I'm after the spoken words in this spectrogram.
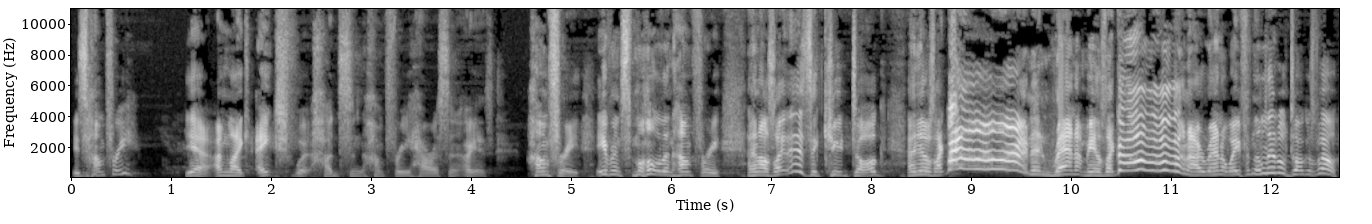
Is Humphrey? Yeah, I'm like H, Hudson, Humphrey, Harrison. Oh, yes. Humphrey, even smaller than Humphrey. And I was like, that's a cute dog. And it was like, ah! and then ran at me. I was like, ah! and I ran away from the little dog as well.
